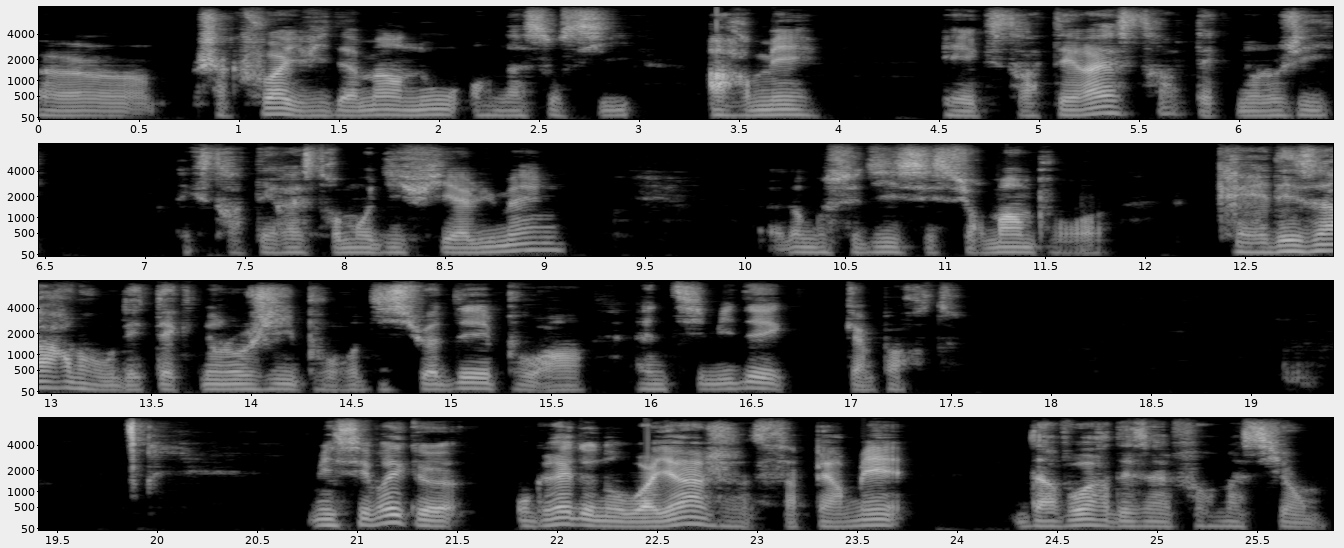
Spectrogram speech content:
Euh, chaque fois, évidemment, nous, on associe armée et extraterrestre, technologie extraterrestre modifiée à l'humain. Euh, donc on se dit, c'est sûrement pour créer des armes ou des technologies pour dissuader, pour intimider, qu'importe. Mais c'est vrai que au gré de nos voyages, ça permet d'avoir des informations,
